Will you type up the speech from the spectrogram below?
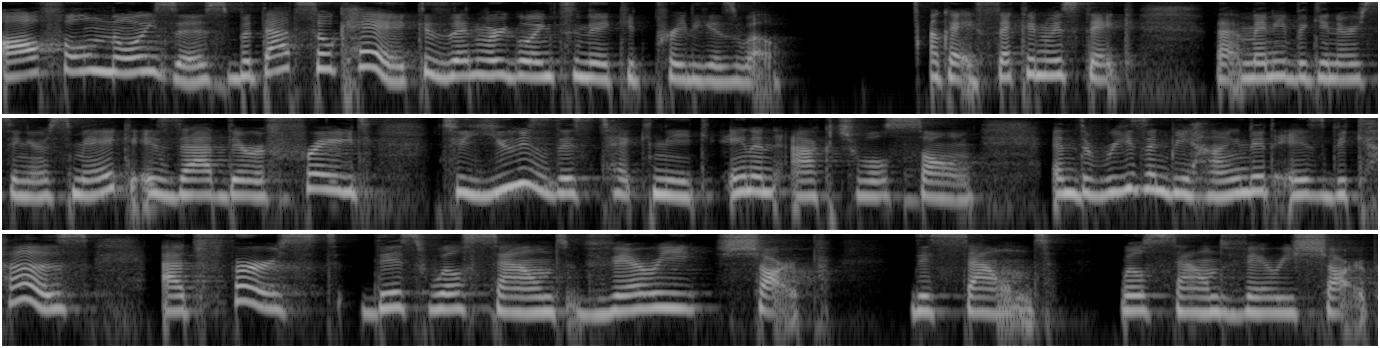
awful noises, but that's okay because then we're going to make it pretty as well. Okay, second mistake that many beginner singers make is that they're afraid to use this technique in an actual song. And the reason behind it is because at first, this will sound very sharp. This sound will sound very sharp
